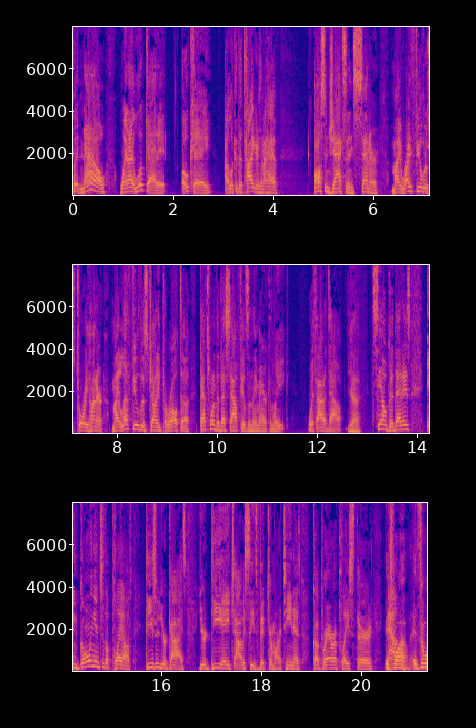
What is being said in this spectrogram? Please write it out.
But now when I look at it, okay, I look at the Tigers and I have Austin Jackson in center. My right fielder is Torii Hunter. My left fielder is Jhonny Peralta. That's one of the best outfields in the American League, without a doubt. Yeah. See how good that is? And going into the playoffs, these are your guys. Your DH, obviously, is Victor Martinez. Cabrera plays third. It's wild. It's a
